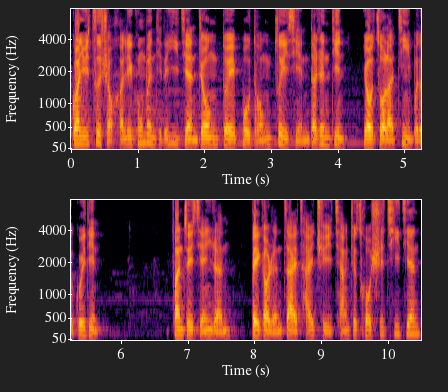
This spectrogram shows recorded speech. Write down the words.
关于自首和立功问题的意见中，对不同罪行的认定又做了进一步的规定。犯罪嫌疑人、被告人在采取强制措施期间，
